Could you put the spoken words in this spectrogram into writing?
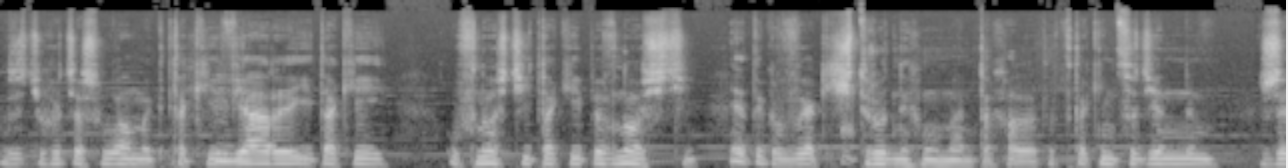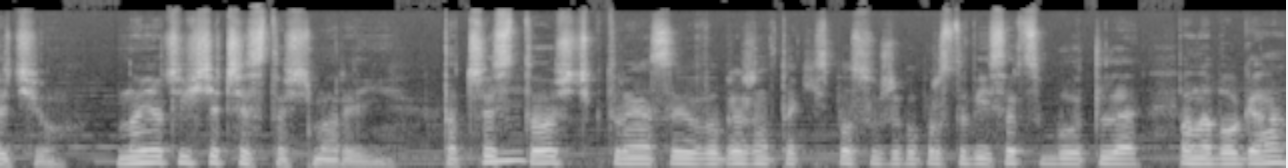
w życiu chociaż ułamek takiej mhm. wiary i takiej ufności i takiej pewności. Nie tylko w jakichś trudnych momentach, ale w takim codziennym życiu. No i oczywiście czystość Maryi. Ta czystość, którą ja sobie wyobrażam w taki sposób, że po prostu w jej sercu było tyle Pana Boga,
